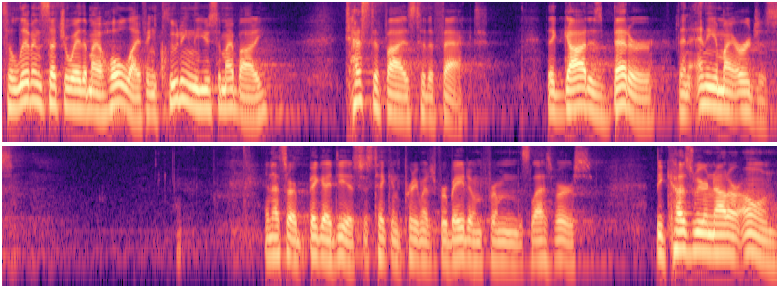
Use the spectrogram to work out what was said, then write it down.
To live in such a way that my whole life, including the use of my body, testifies to the fact that God is better than any of my urges. And that's our big idea. It's just taken pretty much verbatim from this last verse. Because we are not our own,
